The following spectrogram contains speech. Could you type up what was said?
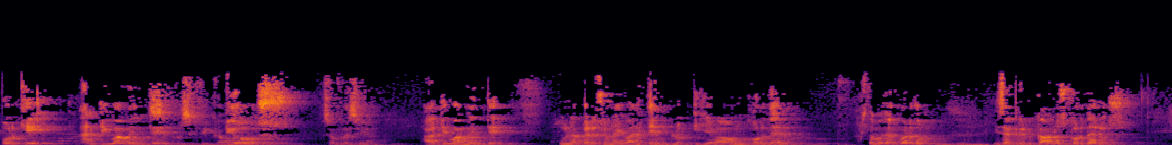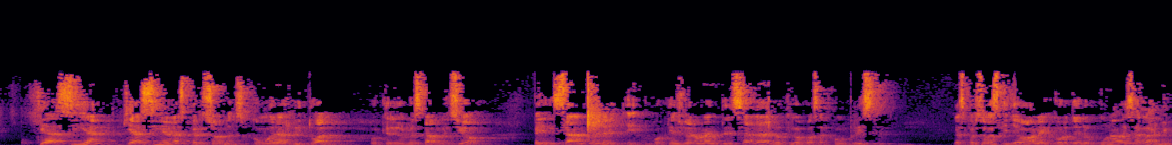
Porque antiguamente. Dios, ¿Se ofrecía? antiguamente una persona iba al templo y llevaba un cordero. ¿Estamos de acuerdo? Y sacrificaban los corderos. ¿Qué, hacía, ¿Qué hacían las personas? ¿Cómo era el ritual? Porque Dios lo estableció. Pensando en porque eso era una antesala de lo que iba a pasar con Cristo. Las personas que llevaban el cordero una vez al año,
